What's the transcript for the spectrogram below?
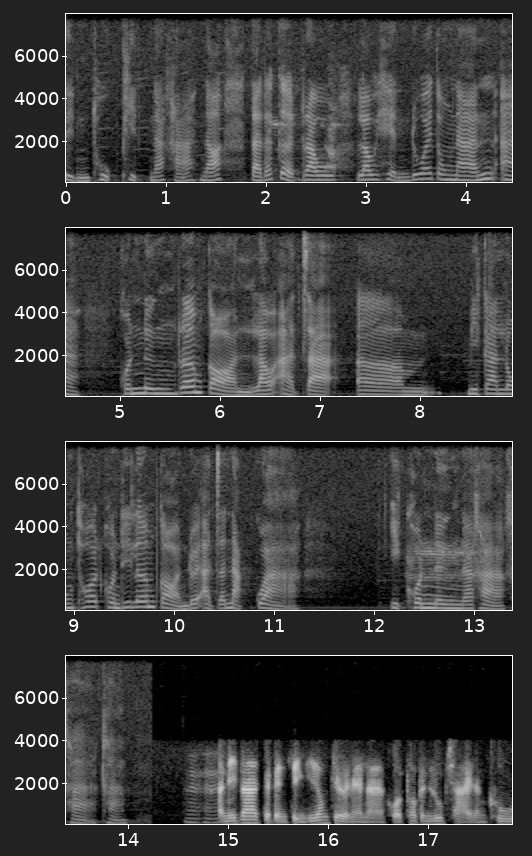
สินถูกผิดนะคะเนาะแต่ถ้าเกิดเราเราเห็นด้วยตรงนั้น อะ คนหนึ่งเริ่มก่อน เราอาจจะ มีการลงโทษคนที่เริ่มก่อนโดยอาจจะหนักกว่าอีกคนหนึ่งนะคะค่ะค่ะอันนี้น่าจะเป็นสิ่งที่ต้องเจอในอนาคตเพราะเป็นลูกชายทั้งคู่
